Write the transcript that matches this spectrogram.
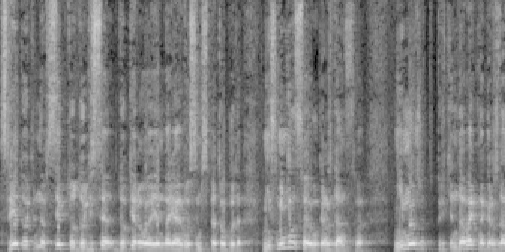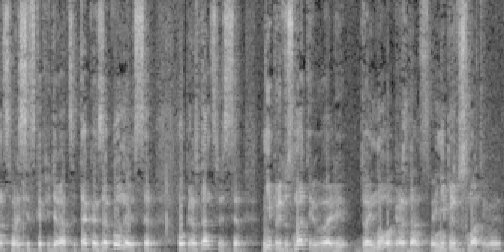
Следовательно, все, кто до, 10 до 1 января 1985 года не сменил своего гражданства, не может претендовать на гражданство Российской Федерации, так как законы СССР о гражданстве СССР не предусматривали двойного гражданства и не предусматривают.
